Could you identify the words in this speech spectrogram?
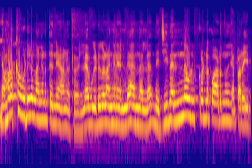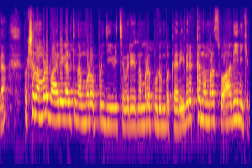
നമ്മളൊക്കെ വീടുകൾ അങ്ങനെ തന്നെയാണ് കേട്ടോ. എല്ലാ വീടുകളും അങ്ങനെയല്ല എന്നല്ല. നജി തന്നെ ഉൾക്കൊണ്ട് പാടുന്നത് ഞാൻ പറയില്ല. പക്ഷെ നമ്മൾ ബാല്യകാലത്ത് നമ്മുടെ ഒപ്പം ജീവിച്ചവർ നമ്മുടെ കുടുംബക്കാർ ഇവരൊക്കെ നമ്മളെ സ്വാധീനിക്കും.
